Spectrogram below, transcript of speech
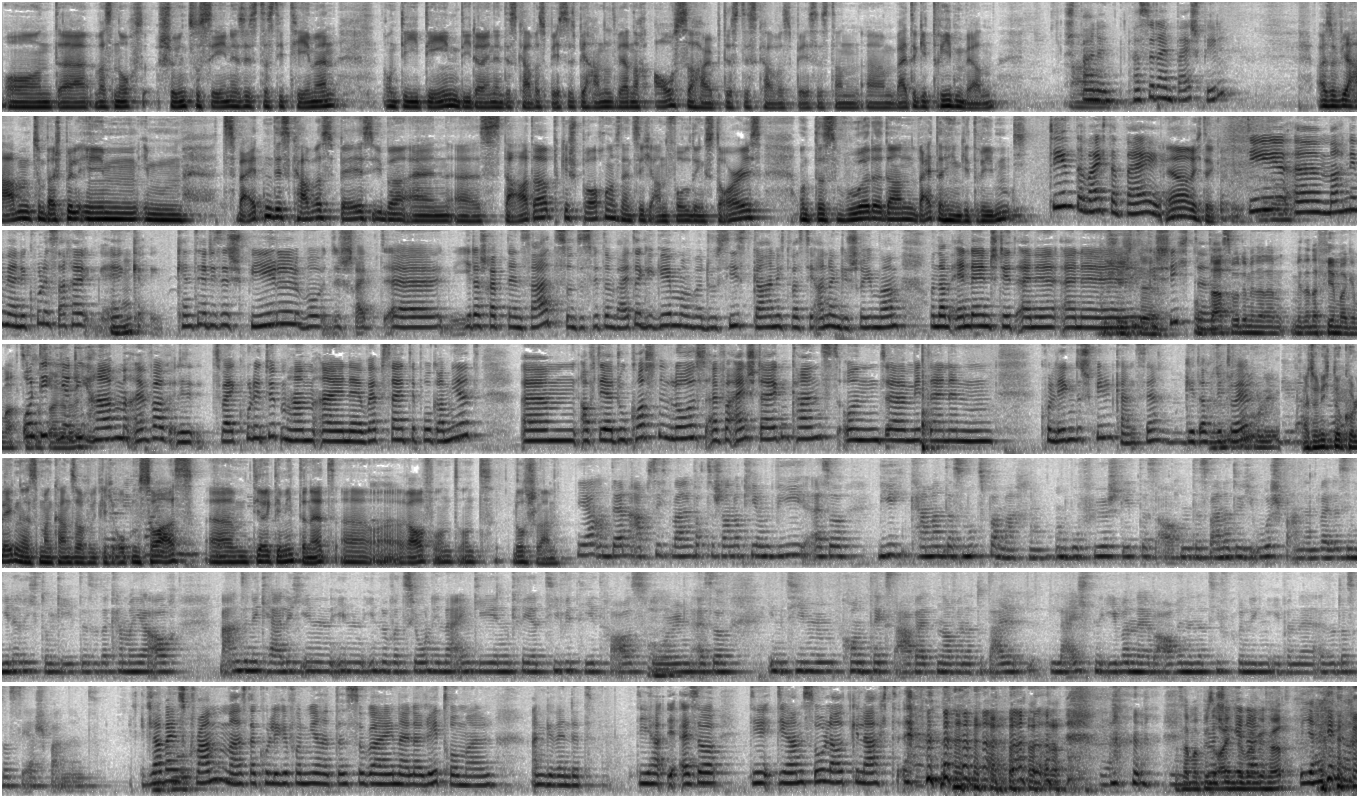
Und äh, was noch schön zu sehen ist, ist, dass die Themen und die Ideen, die da in den Discover Spaces behandelt werden, auch außerhalb des Discover Spaces dann ähm, weiter getrieben werden. Spannend. Hast du da ein Beispiel? Also wir haben zum Beispiel im, im zweiten Discover Space über ein äh, Startup gesprochen, das nennt sich Unfolding Stories und das wurde dann weiterhin getrieben. Stimmt, da war ich dabei. Ja, richtig. Die äh, machen nämlich eine coole Sache. Äh, mhm. Kennt ihr dieses Spiel, wo schreibt, äh, jeder schreibt einen Satz und es wird dann weitergegeben, aber du siehst gar nicht, was die anderen geschrieben haben und am Ende entsteht eine, eine Geschichte. Geschichte. Und das wurde mit einer, mit einer Firma gemacht. Und die, ja, die haben einfach, zwei coole Typen haben eine Webseite programmiert, ähm, auf der du kostenlos einfach einsteigen kannst und äh, mit deinen Kollegen das spielen kannst, ja? Geht auch also virtuell? Nicht also nicht nur Kollegen, also man kann es auch wirklich Open Source ähm, direkt im Internet äh, rauf und, und losschreiben. Ja, und deren Absicht war einfach zu schauen, okay, und wie, also wie kann man das nutzbar machen und wofür steht das auch? Und das war natürlich urspannend, weil das in jede Richtung geht. Also da kann man ja auch wahnsinnig herrlich in, in Innovation hineingehen, Kreativität rausholen. Mhm. Also im Teamkontext arbeiten auf einer total leichten Ebene, aber auch in einer tiefgründigen Ebene. Also das war sehr spannend. Ich glaube, ein Scrum Master Kollege von mir hat das sogar in einer Retro mal angewendet. Die, also die, die haben so laut gelacht. Das haben wir bis euch drüber gehört. Ja, genau.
